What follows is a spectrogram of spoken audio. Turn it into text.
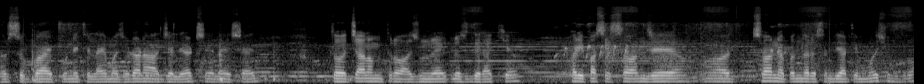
હર્ષુખભાઈ પુણેથી લાઈવમાં જોડાણા. આજે લેટ છે એટલે શાયદ. તો ચાલો મિત્રો, આજનું લાઈટ સુધી રાખીએ. ફરી પાસે સાંજે છ ને પંદરે સંધ્યાથી મળીશું મિત્રો.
